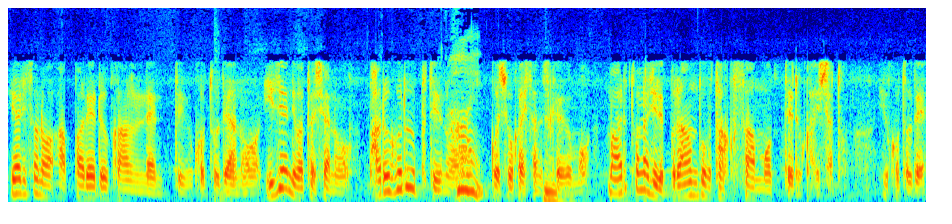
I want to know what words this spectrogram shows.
やはりそのアパレル関連ということで、あの以前に私あの、パルグループというのをはい。ご紹介したんですけれども、まあ、あれと同じでブランドをたくさん持っている会社ということで、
